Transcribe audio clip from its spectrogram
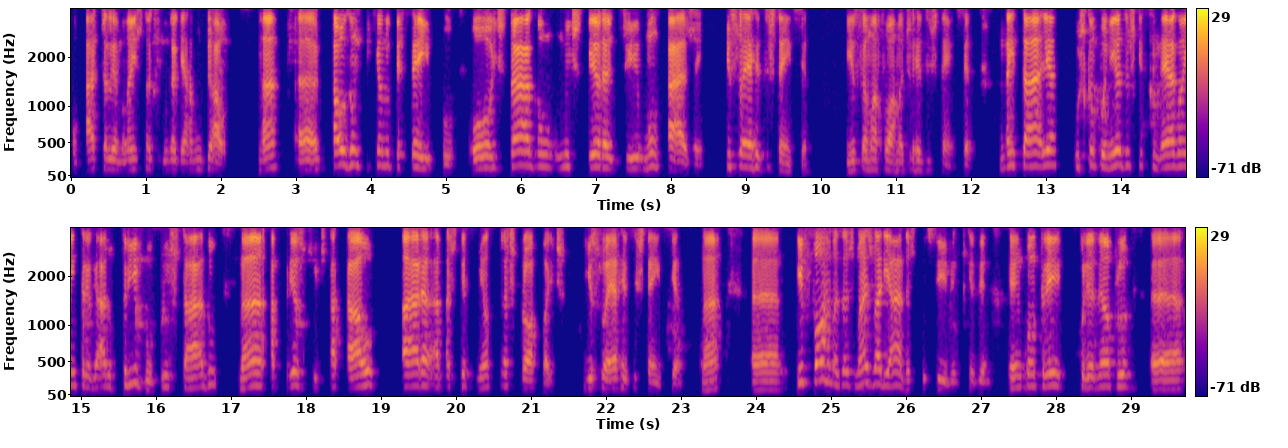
combate alemães na Segunda Guerra Mundial. Né? causam um pequeno defeito ou estragam uma esteira de montagem. Isso é resistência. Isso é uma forma de resistência. Na Itália, os camponeses que se negam a entregar o trigo para o Estado né, a preço estatal para abastecimento das tropas. Isso é resistência. Né? É, e formas as mais variadas possíveis. Quer dizer, eu encontrei, por exemplo, é,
